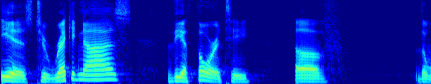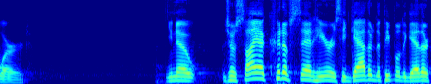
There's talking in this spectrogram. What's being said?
is to recognize the authority of the word. You know, Josiah could have said here as he gathered the people together,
